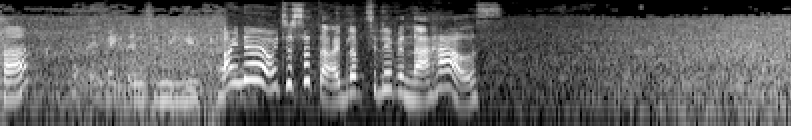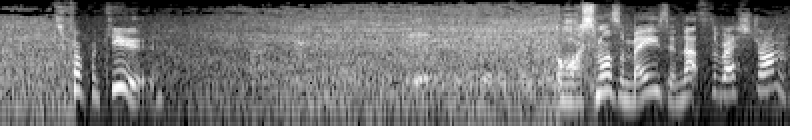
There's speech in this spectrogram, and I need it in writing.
Huh? They make those in the UK. I know, I just said that. I'd love to live in that house. It's proper cute. Oh, it smells amazing. That's the restaurant.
